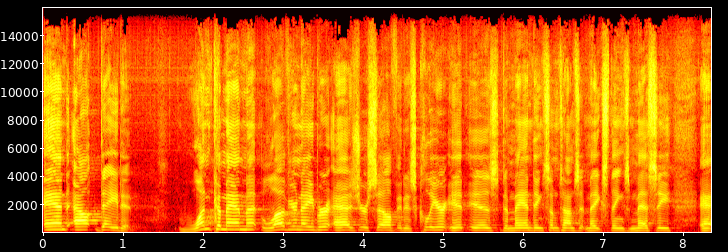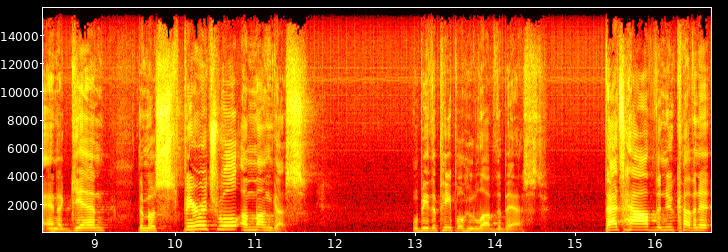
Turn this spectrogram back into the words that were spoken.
and outdated. One commandment love your neighbor as yourself. It is clear, it is demanding. Sometimes it makes things messy. And, again, the most spiritual among us will be the people who love the best. That's how the new covenant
